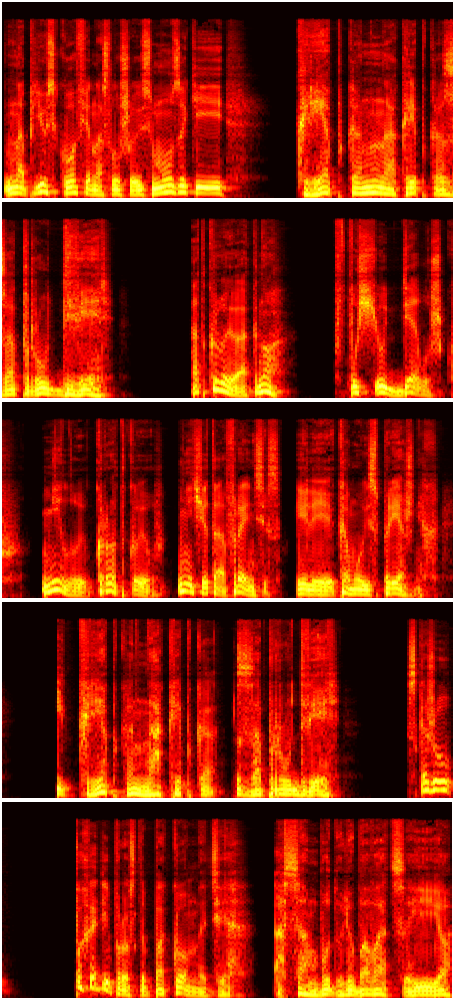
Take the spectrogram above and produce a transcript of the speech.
напьюсь кофе, наслушаюсь музыки и крепко-накрепко запру дверь. Открою окно, впущу девушку, милую, кроткую, не чита Фрэнсис или кому из прежних, и крепко-накрепко запру дверь. Скажу, походи просто по комнате, а сам буду любоваться ее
